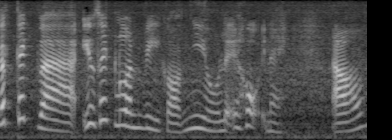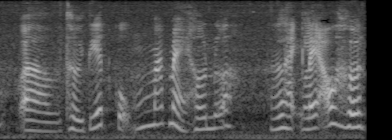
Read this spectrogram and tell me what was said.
Rất thích và yêu thích luôn vì có nhiều lễ hội này. Đó à, thời tiết cũng mát mẻ hơn nữa lạnh lẽo hơn.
